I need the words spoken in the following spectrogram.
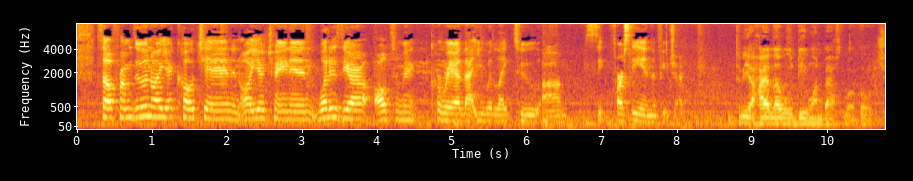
so, from doing all your coaching and all your training, what is your ultimate career that you would like to um, see, foresee in the future? To be a high level D1 basketball coach.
